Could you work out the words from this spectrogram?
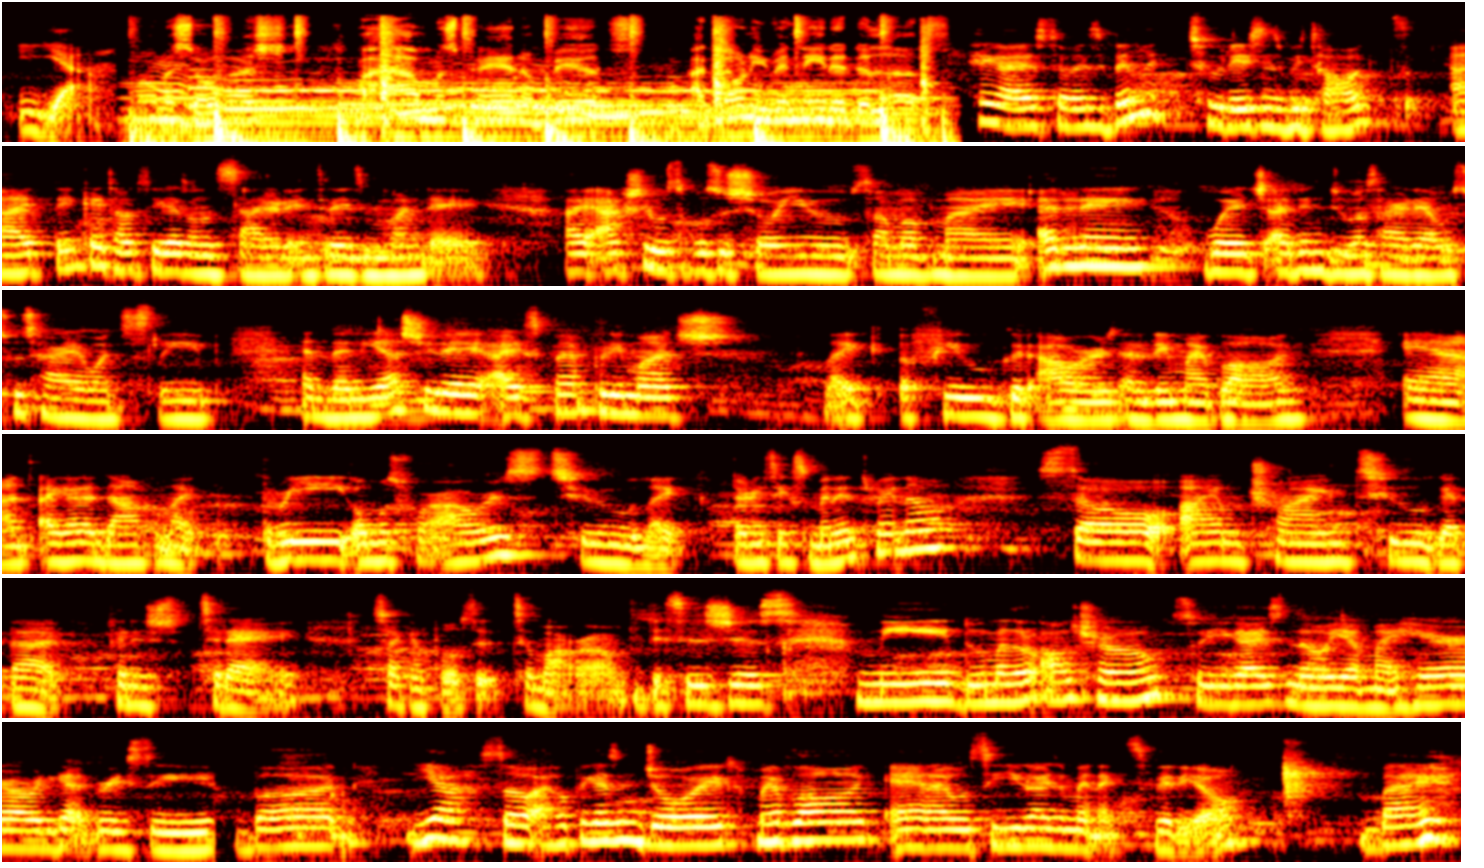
yeah Moment so hush. My album is paying the bills. I don't even need a deluxe. hey guys so it's been like two days since we talked i think i talked to you guys on saturday and today's monday i actually was supposed to show you some of my editing which i didn't do on saturday i was too tired i went to sleep and then yesterday i spent pretty much like a few good hours editing my blog and I got it down from like three, almost four hours to like 36 minutes right now. So I am trying to get that finished today so I can post it tomorrow. This is just me doing my little outro. So you guys know, yeah, my hair already got greasy. But yeah, so I hope you guys enjoyed my vlog and I will see you guys in my next video. Bye.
